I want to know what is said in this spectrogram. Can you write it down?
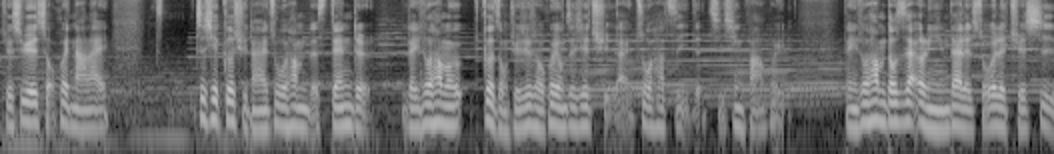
爵士乐手会拿来这些歌曲拿来做他们的 standard，等于说他们各种爵士手会用这些曲来做他自己的即兴发挥。等于说他们都是在二零年代的所谓的爵士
